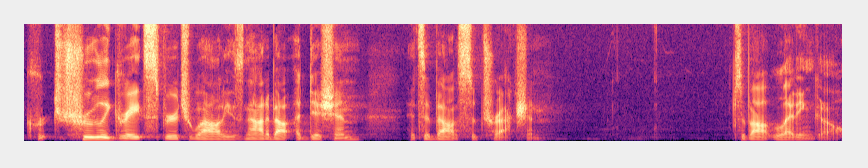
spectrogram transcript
gr- truly great spirituality is not about addition, it's about subtraction. It's about letting go.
